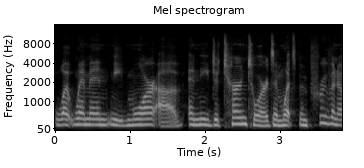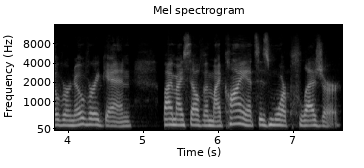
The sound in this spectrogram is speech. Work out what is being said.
what women need more of and need to turn towards, and what's been proven over and over again by myself and my clients, is more pleasure.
